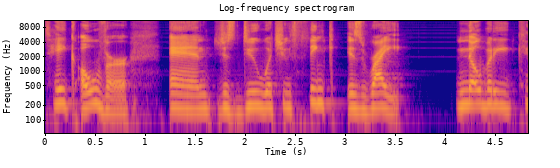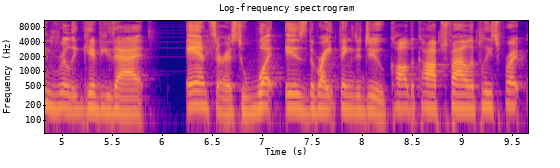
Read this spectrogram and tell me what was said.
take over and just do what you think is right nobody can really give you that answer as to what is the right thing to do. Call the cops, file a police report,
